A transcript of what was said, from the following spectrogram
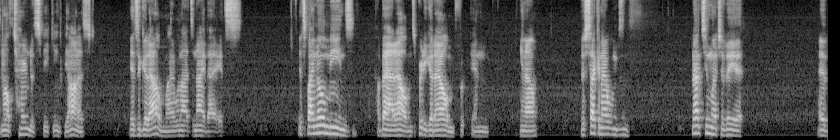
an alternative speaking, to be honest. It's a good album, I will not deny that. It's it's by no means a bad album. It's a pretty good album, for, and, you know, their second album's not too much of a uh,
